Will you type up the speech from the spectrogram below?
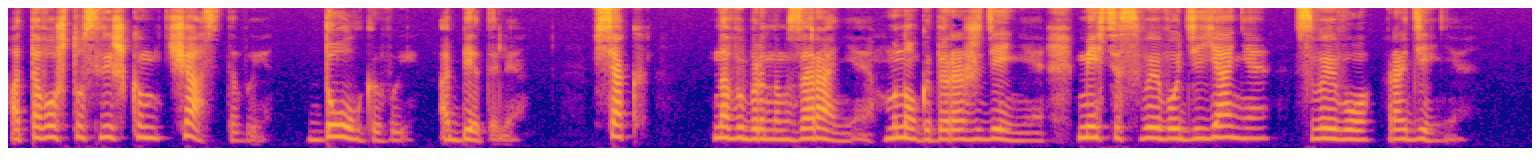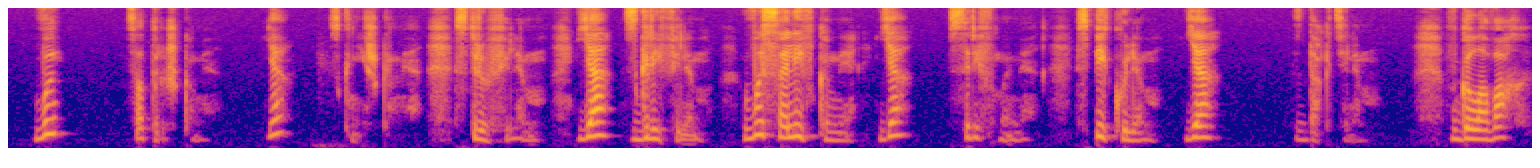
от того, что слишком часто вы долго вы обедали. Всяк на выбранном заранее, много до рождения, месте своего деяния, своего родения. Вы с отрыжками, я с книжками, с трюфелем, я с грифелем, вы с оливками, я с рифмами, с пикулем, я с дактилем. В головах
